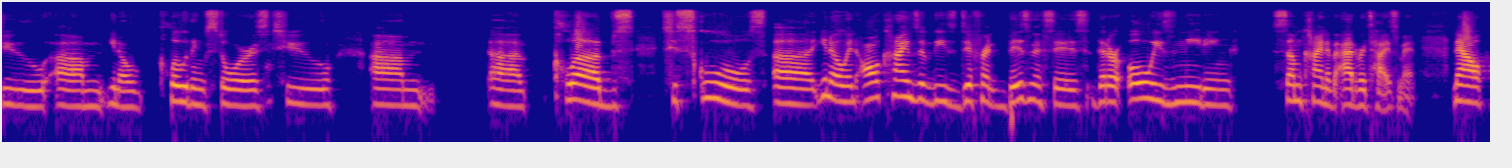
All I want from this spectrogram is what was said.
to, um, you know, clothing stores to um, uh, clubs to schools, uh, you know, and all kinds of these different businesses that are always needing some kind of advertisement. Now,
